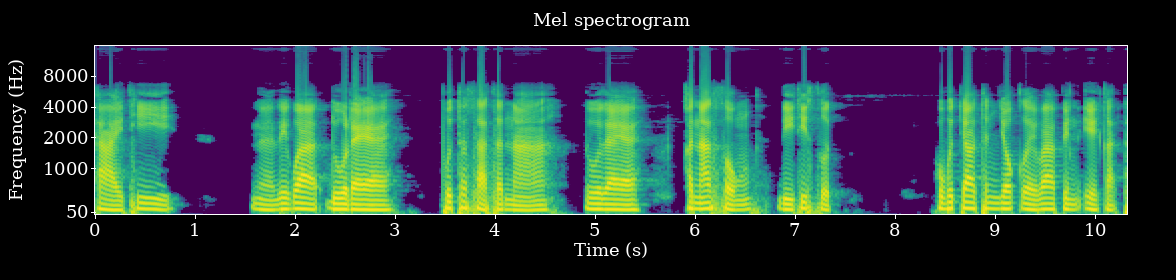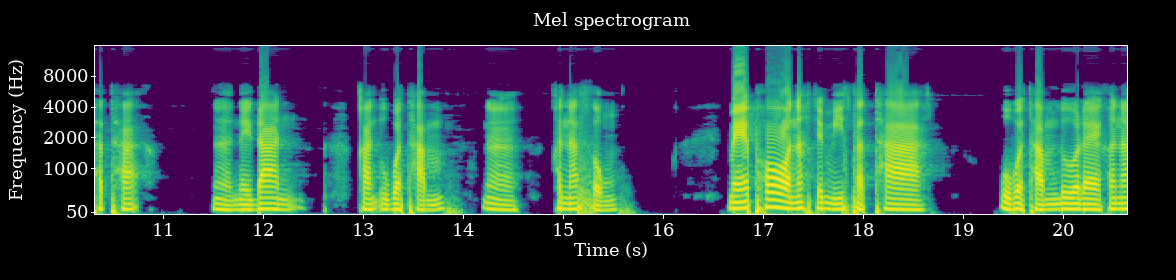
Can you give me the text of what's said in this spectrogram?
ชายที่นะเรียกว่าดูแลพุทธศาสนา ดูแลคณะสงฆ์ดีที่สุด พระพุทธเจ้าท่านยกเลยว่าเป็นเอกทัตทะนะในด้านการอุปถัมภ์นะคณะสงฆ์แม้พ่อนะจะมีศรัทธา อุปถัมภ์ดูแลคณะ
